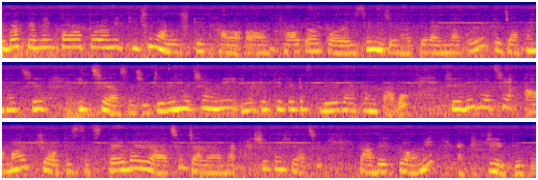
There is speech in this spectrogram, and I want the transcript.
এবার পেমেন্ট পাওয়ার পর আমি কিছু মানুষকে খাওয়া খাওয়া দাওয়া করাইছি নিজের হাতে রান্না করে। তো যখন হচ্ছে ইচ্ছে আছে, যে যেদিন হচ্ছে আমি ইউটিউব থেকে একটা প্লে বাটন পাবো, সেদিন হচ্ছে আমার যত সাবস্ক্রাইবাররা আছে, যারা আমার আশেপাশে আছে, তাদেরকেও আমি একটা ট্রিট দেবো।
